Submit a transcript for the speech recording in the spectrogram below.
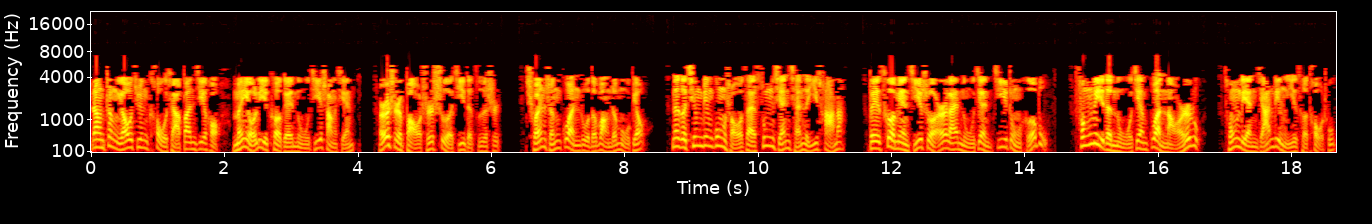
让郑瑶军扣下扳机后，没有立刻给弩机上弦，而是保持射击的姿势。全神贯注的望着目标，那个清兵弓手在松弦前的一刹那，被侧面急射而来弩箭击中颌部，锋利的弩箭贯脑而入，从脸颊另一侧透出。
